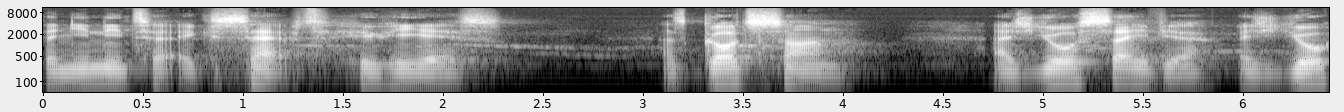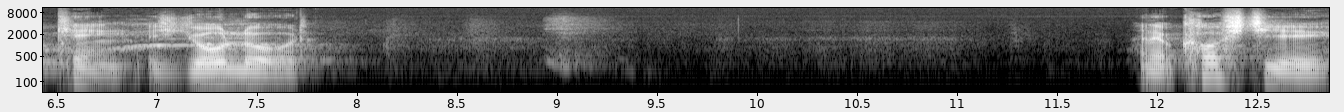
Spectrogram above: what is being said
then you need to accept who he is as God's Son, as your Savior, as your King, as your Lord. And it'll cost you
